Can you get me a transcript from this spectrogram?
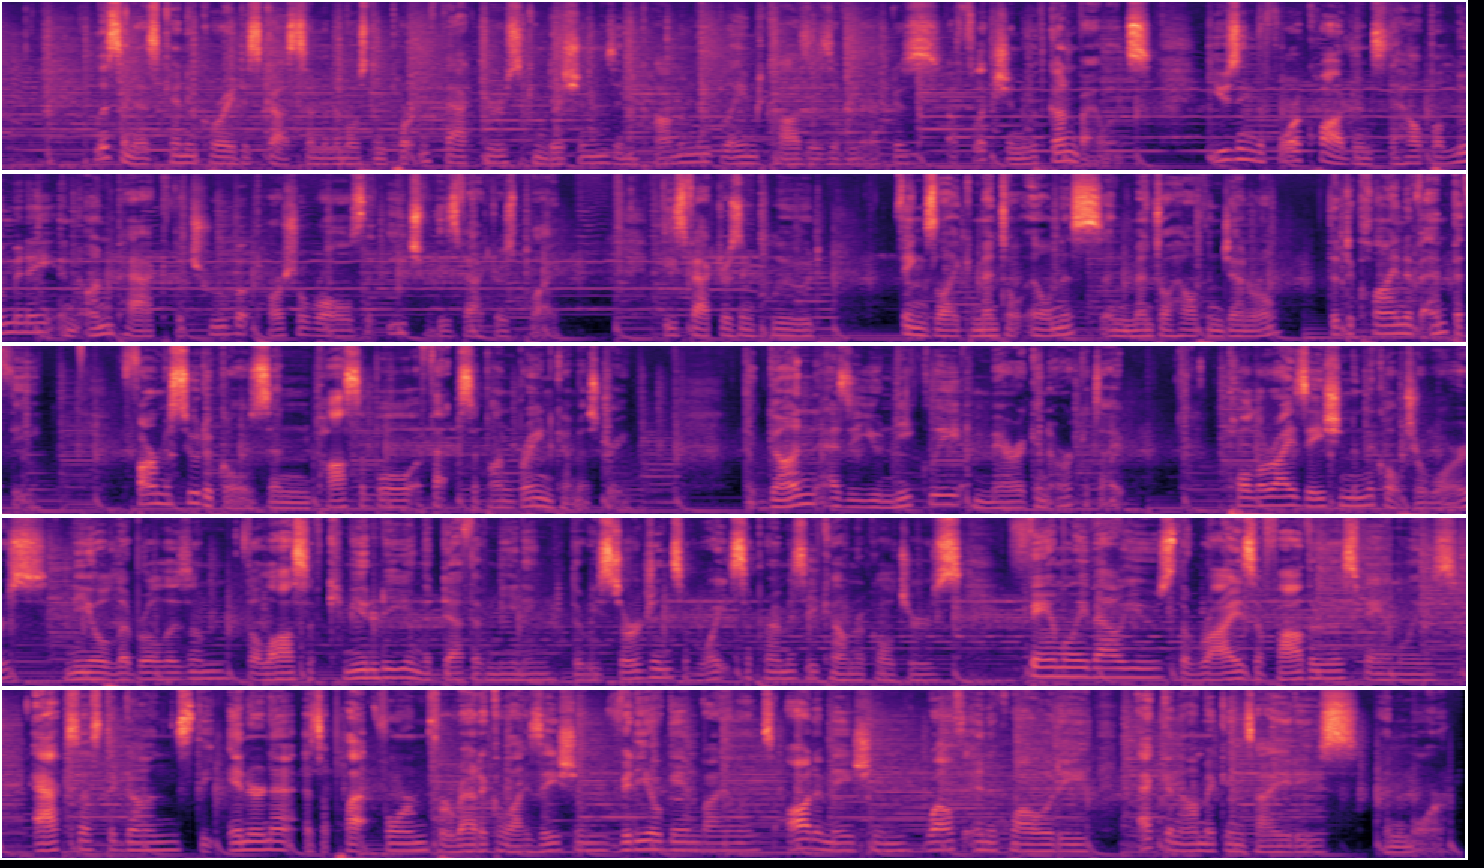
Listen as Ken and Corey discuss some of the most important factors, conditions, and commonly blamed causes of America's affliction with gun violence, using the four quadrants to help illuminate and unpack the true but partial roles that each of these factors play. These factors include things like mental illness and mental health in general, the decline of empathy, pharmaceuticals and possible effects upon brain chemistry, the gun as a uniquely American archetype, polarization in the culture wars, neoliberalism, the loss of community and the death of meaning, the resurgence of white supremacy countercultures, family values, the rise of fatherless families, access to guns, the internet as a platform for radicalization, video game violence, automation, wealth inequality, economic anxieties, and more.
